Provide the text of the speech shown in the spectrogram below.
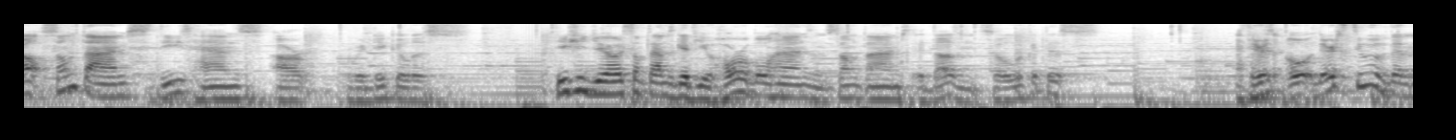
Well, sometimes these hands are ridiculous. TCGO sometimes give you horrible hands and sometimes it doesn't. So look at this. There's oh, there's two of them.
